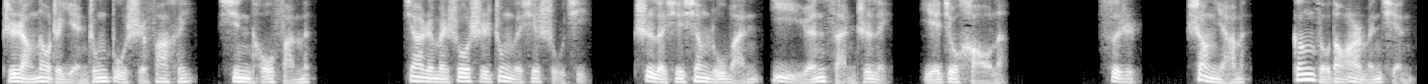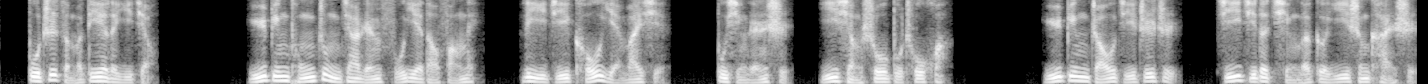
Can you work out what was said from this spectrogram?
只嚷闹着眼中不时发黑，心头烦闷。家人们说是中了些暑气，吃了些香炉丸、益元散之类，也就好了。次日上衙门，刚走到二门前，不知怎么跌了一跤。于兵同众家人扶夜到房内，立即口眼歪斜，不省人事，一向说不出话。于兵着急之至。急急的请了个医生看事，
